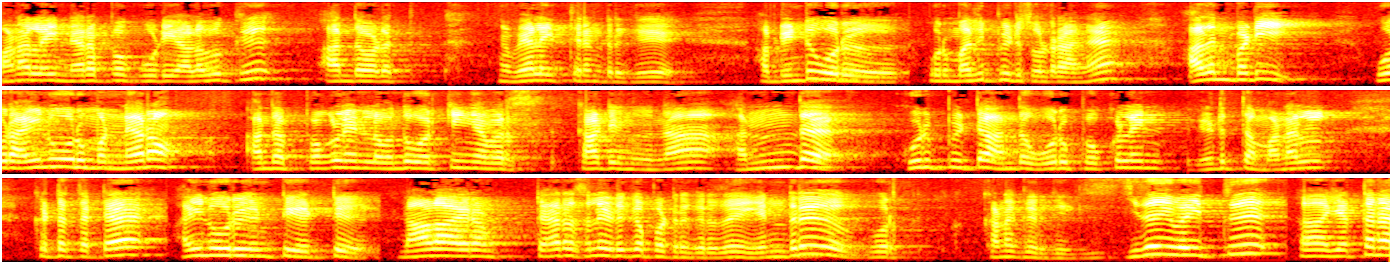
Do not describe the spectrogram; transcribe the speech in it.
மணலை நிரப்பக்கூடிய அளவுக்கு அதோட வேலை திறன் இருக்குது அப்படின்ட்டு ஒரு ஒரு மதிப்பீடு சொல்கிறாங்க அதன்படி ஒரு ஐநூறு மணி நேரம் அந்த பொக்கலைனில் வந்து ஒர்க்கிங் ஹவர்ஸ் காட்டியிருந்ததுன்னா அந்த குறிப்பிட்ட அந்த ஒரு பொக்கலைன் எடுத்த மணல் கிட்டத்தட்ட ஐநூறு இன்ட்டு எட்டு நாலாயிரம் டேரஸில் எடுக்கப்பட்டிருக்கிறது என்று ஒரு கணக்கு இருக்கு. இதை வைத்து எத்தனை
